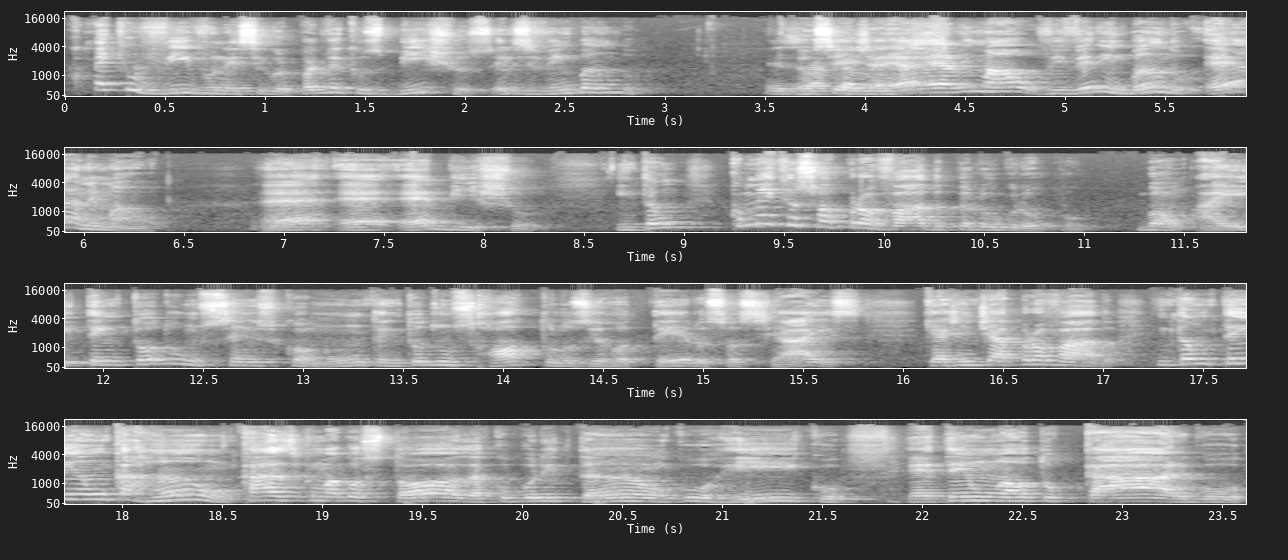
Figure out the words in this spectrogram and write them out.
Como é que eu vivo nesse grupo? Pode ver que os bichos, eles vivem em bando. Exatamente. Ou seja, é, é, animal. Viver em bando é animal. É, é, é bicho. Então, como é que eu sou aprovado pelo grupo? Bom, aí tem todo um senso comum, tem todos uns rótulos e roteiros sociais que a gente é aprovado. Então tenha um carrão, case com uma gostosa, com o bonitão, com o rico, é, um alto cargo.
